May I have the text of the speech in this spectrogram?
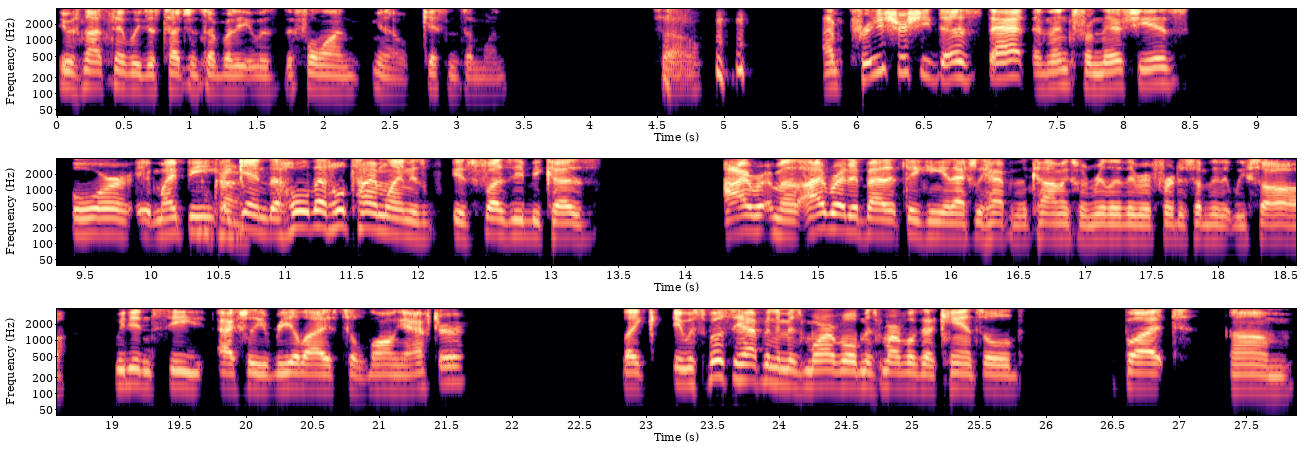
It was not simply just touching somebody; it was the full on, you know, kissing someone. So I'm pretty sure she does that, and then from there she is, or it might be Okay. again the whole that whole timeline is is fuzzy because I re- I read about it thinking it actually happened in the comics when really they refer to something that we saw we didn't see actually realized till long after. Like it was supposed to happen to Ms. Marvel. Ms. Marvel got canceled, but um,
